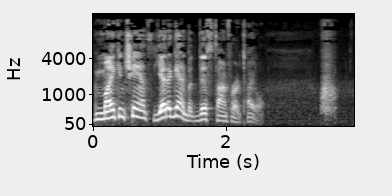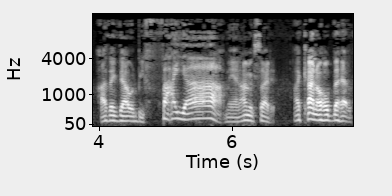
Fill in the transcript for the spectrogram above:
Mike and Chance yet again, but this time for a title. I think that would be fire, man. I'm excited. I kind of hope that happens.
